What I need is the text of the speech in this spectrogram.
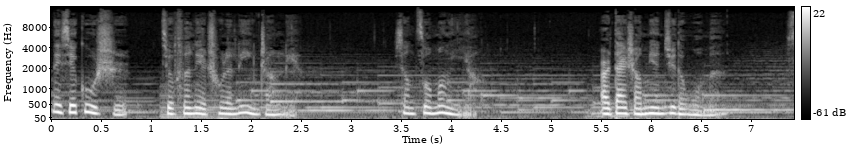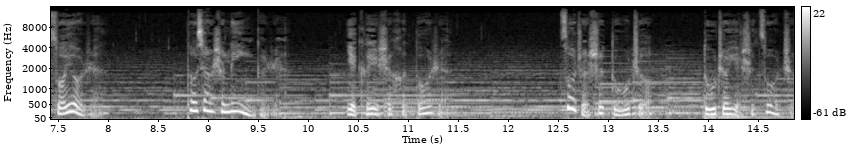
那些故事就分裂出了另一张脸，像做梦一样。而戴上面具的我们，所有人，都像是另一个人，也可以是很多人。作者是读者，读者也是作者。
